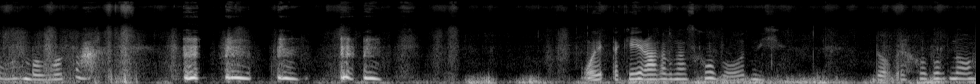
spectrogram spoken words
О, болото. Ой, такий ранок у нас холодний. Добре холодно.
